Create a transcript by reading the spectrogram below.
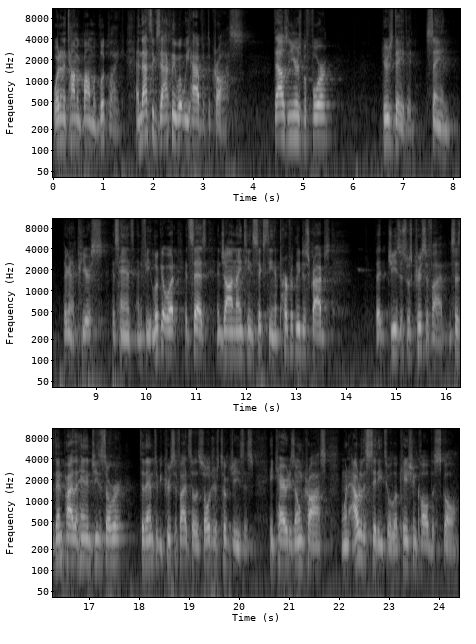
what an atomic bomb would look like. And that's exactly what we have with the cross. A thousand years before, here's David saying, They're going to pierce his hands and feet. Look at what it says in John 19 16. It perfectly describes that Jesus was crucified. It says, Then Pilate handed Jesus over to them to be crucified. So the soldiers took Jesus. He carried his own cross and went out of the city to a location called the skull.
